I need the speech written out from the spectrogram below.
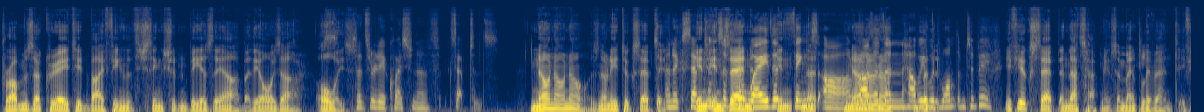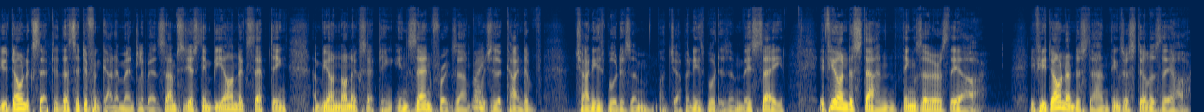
Problems are created by feeling that things shouldn't be as they are, but they always are, always. So it's really a question of acceptance. No, no, no. There's no need to accept it. An acceptance in of Zen- the way that in- things no- are no, rather no. than how we But would want them to be. If you accept, and that's happening, it's a mental event. If you don't accept it, that's a different kind of mental event. So I'm suggesting beyond accepting and beyond non-accepting. In Zen, for example, Right. which is a kind of Chinese Buddhism or Japanese Buddhism, they say, if you understand, things are as they are. If you don't understand, things are still as they are.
